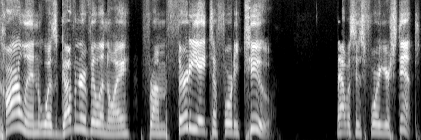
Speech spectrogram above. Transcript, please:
Carlin was governor of Illinois from 38 to 42. That was his four year stint.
